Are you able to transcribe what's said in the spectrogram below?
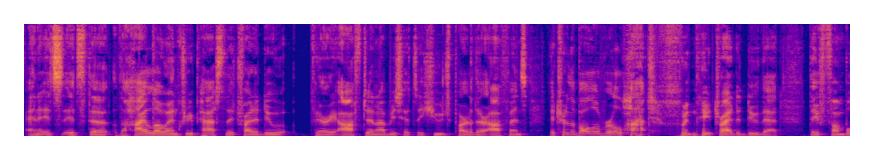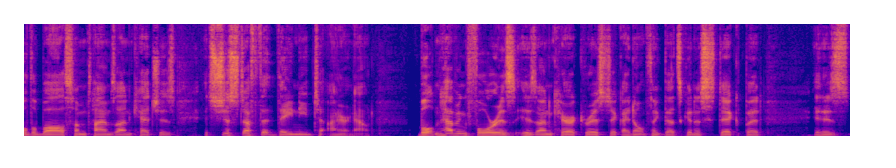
And it's it's the the high low entry pass they try to do very often. Obviously, it's a huge part of their offense. They turn the ball over a lot when they try to do that. They fumble the ball sometimes on catches. It's just stuff that they need to iron out. Bolton having four is is uncharacteristic. I don't think that's going to stick, but it is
